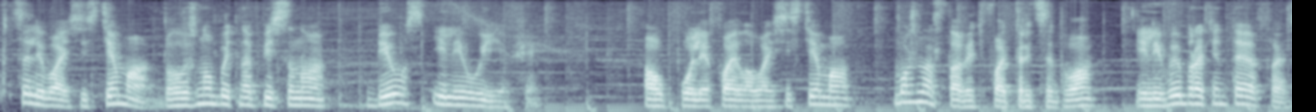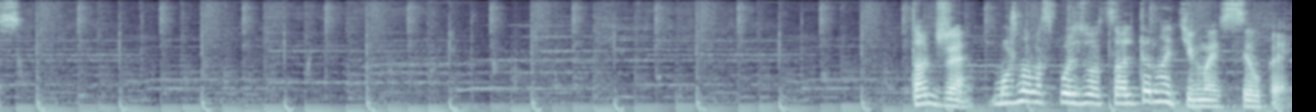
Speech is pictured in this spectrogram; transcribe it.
В целевая система должно быть написано BIOS или UEFI, а у поля файловая система можно оставить FAT32 или выбрать NTFS. Также можно воспользоваться альтернативной ссылкой.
